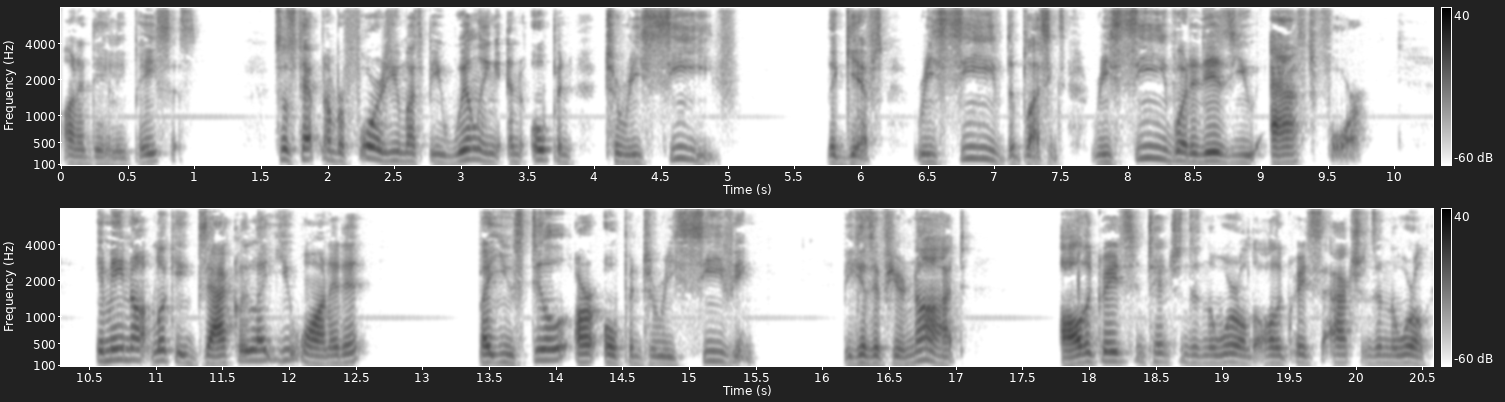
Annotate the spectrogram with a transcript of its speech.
on a daily basis. So, step number four is you must be willing and open to receive the gifts, receive the blessings, receive what it is you asked for. It may not look exactly like you wanted it, but you still are open to receiving. Because if you're not, all the greatest intentions in the world, all the greatest actions in the world,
